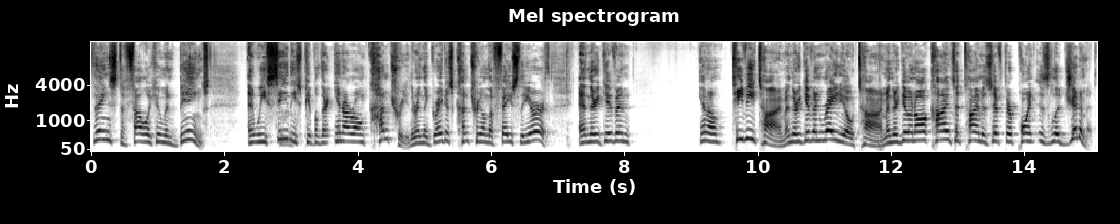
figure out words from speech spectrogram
things to fellow human beings. And we see hmm. these people, they're in our own country. They're in the greatest country on the face of the earth. And they're given, you know, TV time and they're given radio time and they're given all kinds of time as if their point is legitimate.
